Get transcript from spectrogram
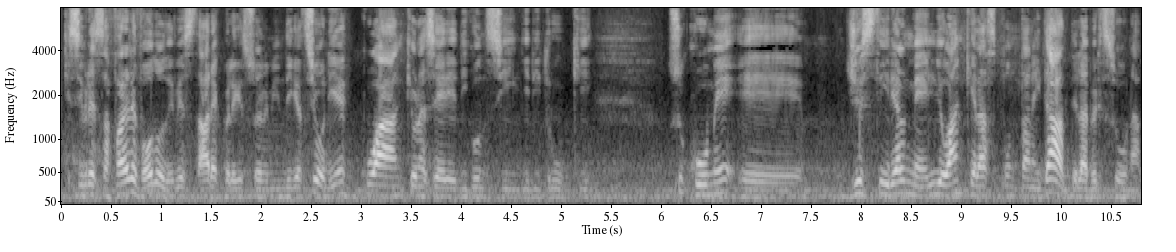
che si presta a fare le foto deve stare a quelle che sono le mie indicazioni e qua anche una serie di consigli, di trucchi su come eh, gestire al meglio anche la spontaneità della persona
